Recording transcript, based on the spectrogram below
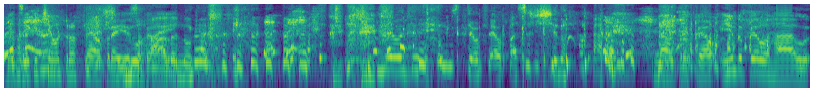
Vai dizer que tinha um troféu pra isso no ralo eu também. nunca. Meu Deus, teu fel, faça xixi no ralo. Não, troféu indo pelo ralo.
